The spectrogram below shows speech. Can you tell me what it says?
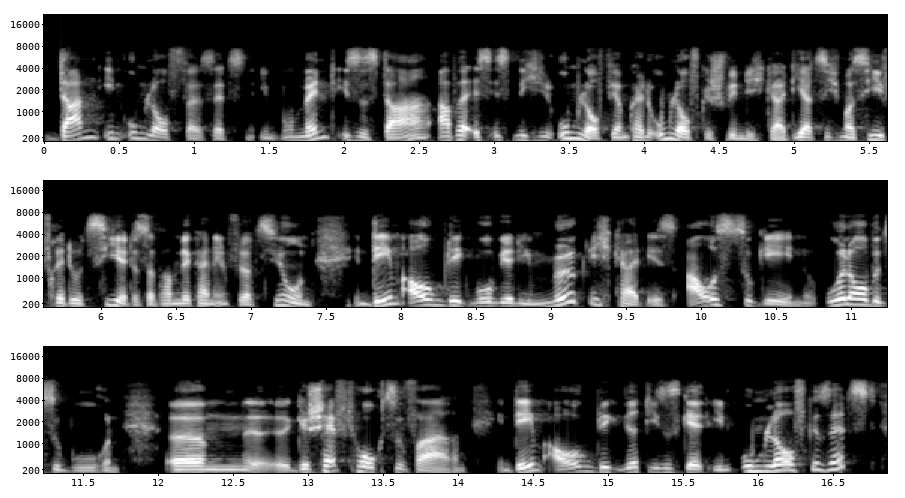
dann in Umlauf versetzen. Im Moment ist es da, aber es ist nicht in Umlauf. Wir haben keine Umlaufgeschwindigkeit. Die hat sich massiv reduziert. Deshalb haben wir keine Inflation. In dem Augenblick, wo wir die Möglichkeit ist, auszugehen, Urlaube zu buchen, ähm, äh, Geschäft hochzufahren, in dem Augenblick wird dieses Geld in Umlauf gesetzt.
